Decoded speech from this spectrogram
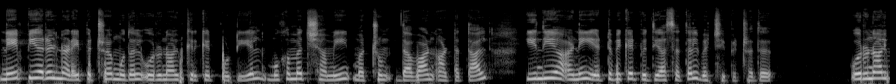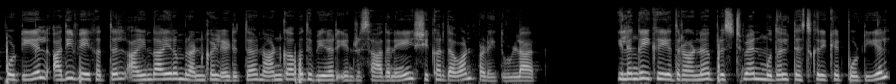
நேப்பியரில் நடைபெற்ற முதல் ஒருநாள் கிரிக்கெட் போட்டியில் முகமது ஷமி மற்றும் தவான் ஆட்டத்தால் இந்திய அணி எட்டு விக்கெட் வித்தியாசத்தில் வெற்றி பெற்றது. ஒருநாள் போட்டியில் அதிவேகத்தில் ஐந்தாயிரம் ரன்கள் எடுத்த நான்காவது வீரர் என்ற சாதனையை ஷிகர் தவான் படைத்துள்ளார். இலங்கைக்கு எதிரான பிரிஸ்ட்மேன் முதல் டெஸ்ட் கிரிக்கெட் போட்டியில்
